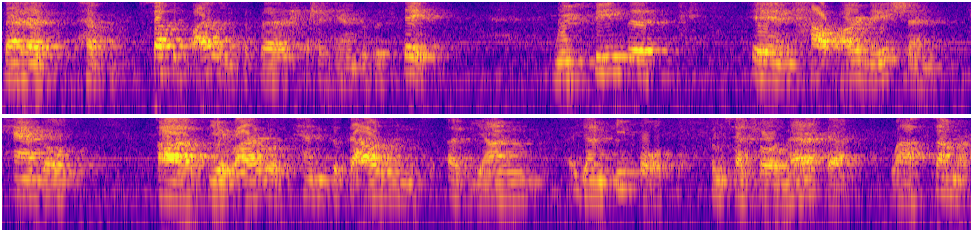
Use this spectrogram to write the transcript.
that have, have suffered violence at the, at the hands of the state. We've seen this in how our nation handled uh, the arrival of tens of thousands of young, young people from Central America last summer.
